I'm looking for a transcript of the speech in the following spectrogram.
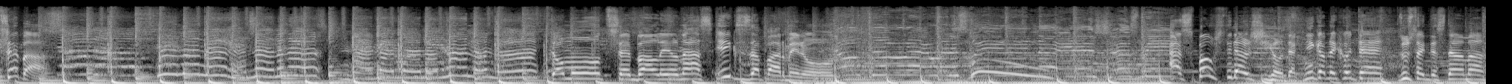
Třeba. Tomu třeba Lil Nas X za pár minut. A spousty dalšího, tak nikam nechoďte, zůstaňte s náma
